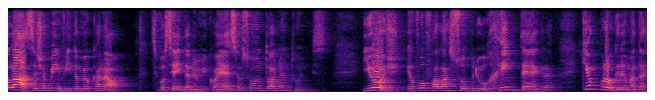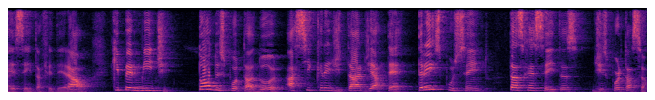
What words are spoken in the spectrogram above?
Olá, seja bem-vindo ao meu canal. Se você ainda não me conhece, eu sou Antônio Antunes. E hoje eu vou falar sobre o Reintegra, que é um programa da Receita Federal que permite todo exportador a se creditar de até 3% das receitas de exportação.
